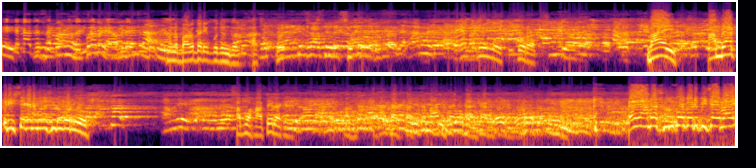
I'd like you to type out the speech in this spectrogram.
একটা কাজ আছে বারো তারিখ আবার মানে বারো তারিখ পর্যন্ত। আচ্ছা। ভাই আমরা ত্রিশ সেকেন্ডের মধ্যে শুরু করব। আপু হাতে রাখেন। এই আমরা শুরু করব একটু পিছাই ভাই।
